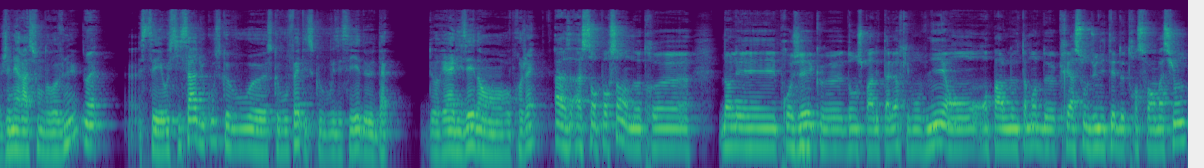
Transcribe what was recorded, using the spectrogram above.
génération de revenus. Ouais. C'est aussi ça, du coup, ce que vous ce que vous faites et ce que vous essayez de de réaliser dans vos projets? À, à 100%. Notre euh, dans les projets que dont je parlais tout à l'heure qui vont venir, on, on parle notamment de création d'unités de transformation,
